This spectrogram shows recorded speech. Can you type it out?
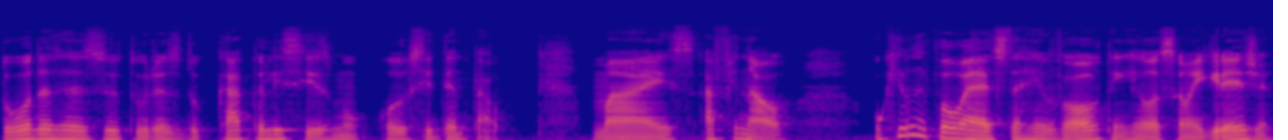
todas as estruturas do catolicismo ocidental. Mas, afinal, o que levou a esta revolta em relação à Igreja?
